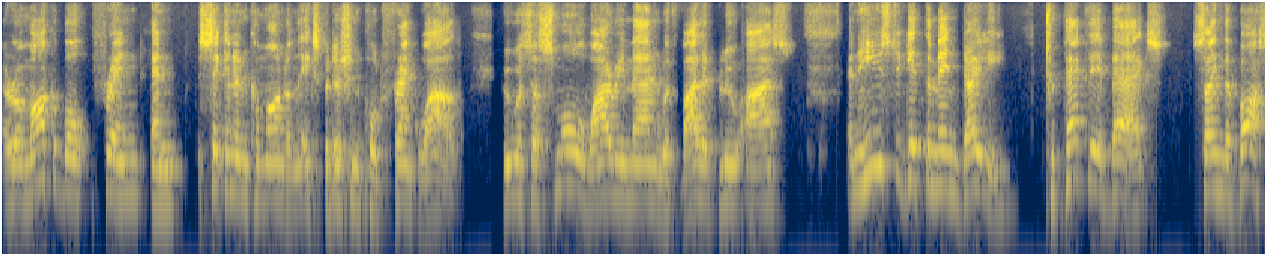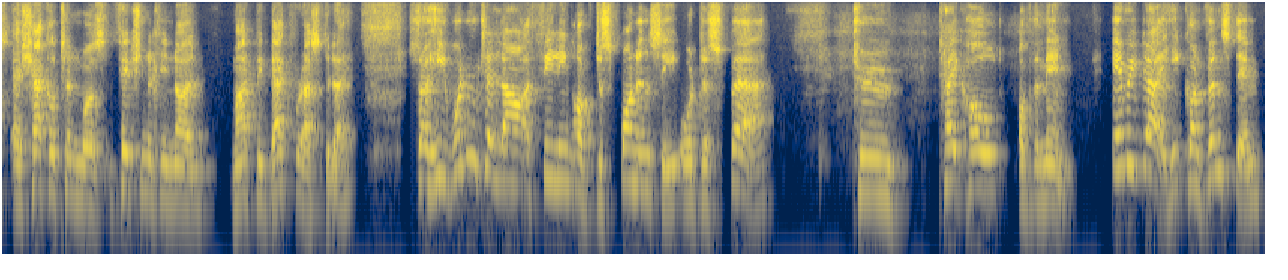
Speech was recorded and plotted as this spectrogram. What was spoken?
a remarkable friend and second in command on the expedition called Frank Wild, who was a small, wiry man with violet blue eyes. And he used to get the men daily to pack their bags, saying the boss, as Shackleton was affectionately known, might be back for us today. So he wouldn't allow a feeling of despondency or despair to take hold of the men. Every day, he convinced them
